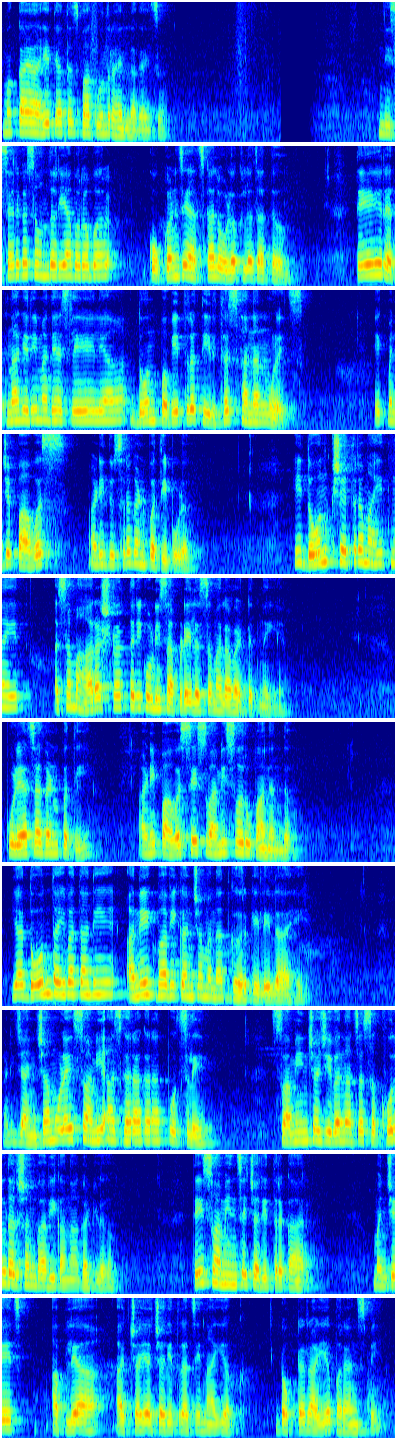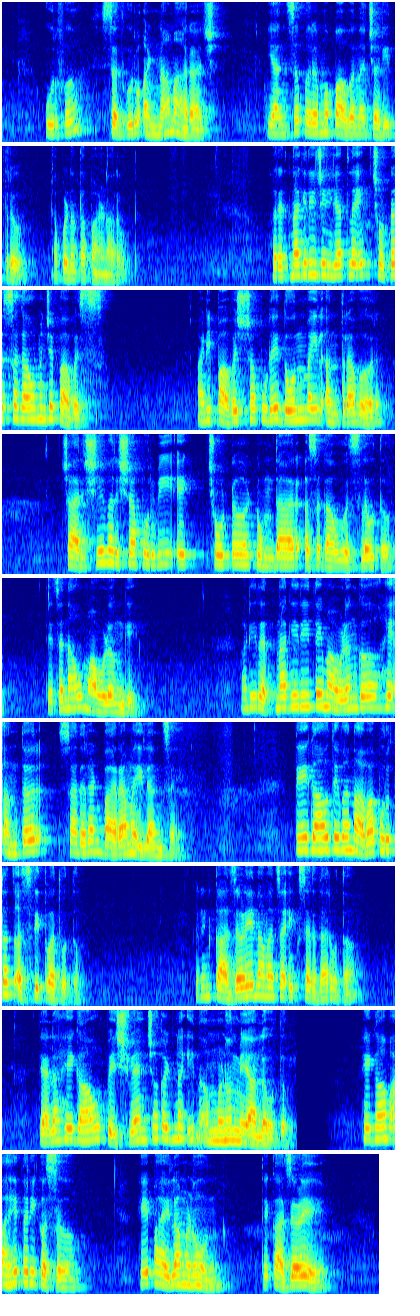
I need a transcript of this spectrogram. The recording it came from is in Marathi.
मग काय आहे त्यातच भागून राहायला लागायचं. निसर्ग सौंदर्याबरोबर कोकण जे आजकाल ओळखलं जातं ते रत्नागिरीमध्ये असलेल्या दोन पवित्र तीर्थस्थानांमुळेच. एक म्हणजे पावस आणि दुसरं गणपतीपुळं. ही दोन क्षेत्र माहीत नाहीत असं महाराष्ट्रात तरी कोणी सापडेल असं मला वाटत नाही आहे पुण्याचा गणपती आणि पावसचे स्वामी स्वरूपानंद. या दोन दैवतांनी अनेक भाविकांच्या मनात घर केलेलं आहे. आणि ज्यांच्यामुळे स्वामी आज घराघरात पोचले. स्वामींच्या जीवनाचं सखोल दर्शन भाविकांना घडलं. ते स्वामींचे चरित्रकार म्हणजेच आपल्या आजच्या या चरित्राचे नायक डॉक्टर राय परांजपे उर्फ सद्गुरू अण्णा महाराज यांचं परमपावन चरित्र आपण आता पाहणार आहोत. रत्नागिरी जिल्ह्यातलं एक छोटंसं गाव म्हणजे पावस. आणि पावसच्या पुढे दोन मैल अंतरावर चारशे वर्षापूर्वी एक छोटं टुमदार असं गाव वसलं होतं. त्याचं नाव मावळंगे. आणि रत्नागिरी ते मावळंग हे अंतर साधारण बारा मैलांचं आहे. ते गाव तेव्हा नावापुरतंच अस्तित्वात होतं. कारण काजळे नावाचा एक सरदार होता. त्याला हे गाव पेशव्यांच्याकडनं इनाम म्हणून मिळालं होतं. हे गाव आहे तरी कसं? हे पाहायला म्हणून ते काजळे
